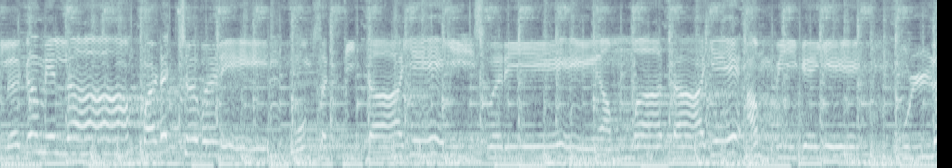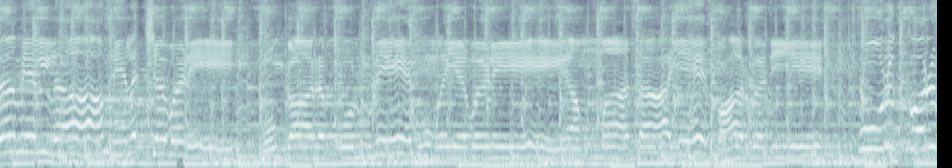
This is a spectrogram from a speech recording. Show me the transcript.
உலகமெல்லாம் படைச்சவளே. ஓம் சக்தி தாயே ஈஸ்வரியே அம்மா தாயே அம்பிகையே. உள்ளமெல்லாம் நிலச்சவளே ஓங்கார பொருளே உமையவளே. அம்மா தாயே பார்வதியே ஊருக்கொரு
